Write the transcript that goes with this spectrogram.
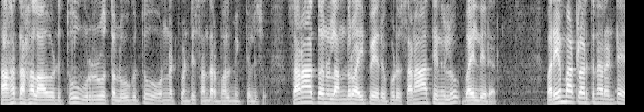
తహతహలాగుడుతూ ఉర్రూత లూగుతూ ఉన్నటువంటి సందర్భాలు మీకు తెలుసు. సనాతనులు అందరూ అయిపోయారు. ఇప్పుడు సనాతనులు బయలుదేరారు. వారు ఏం మాట్లాడుతున్నారంటే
